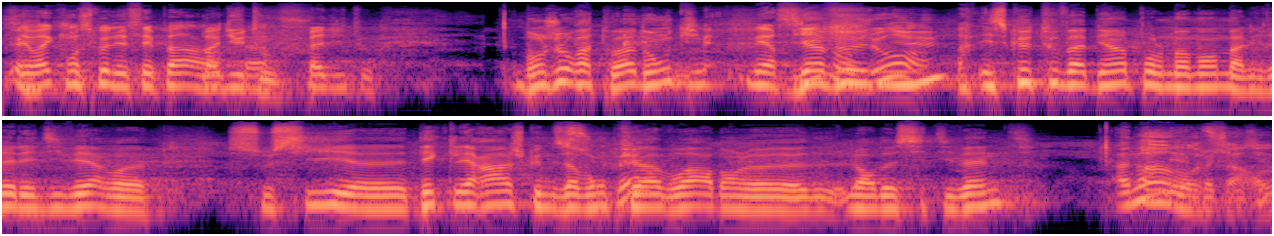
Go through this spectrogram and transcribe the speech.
c'est vrai qu'on se connaissait pas. Pas hein, du ça. tout. Pas du tout. Bonjour à toi donc. Merci. Bienvenue. Est-ce que tout va bien pour le moment malgré les divers euh, soucis euh, d'éclairage que nous avons Super. pu avoir dans le, lors de cet event? Ah non, Oh, il y a pas de ça roule.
